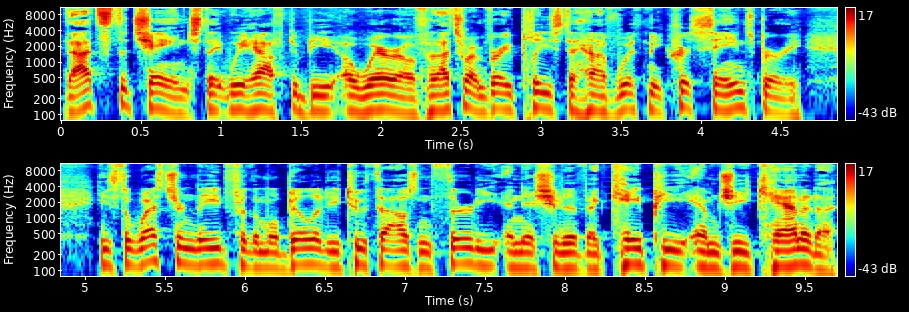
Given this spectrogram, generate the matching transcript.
That's the change that we have to be aware of. That's why I'm very pleased to have with me Chris Sainsbury. He's the Western lead for the Mobility 2030 initiative at KPMG Canada.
